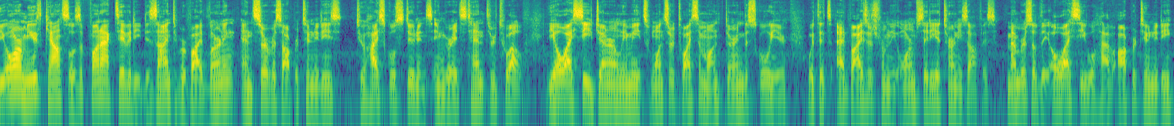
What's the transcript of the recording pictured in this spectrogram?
The Orem Youth Council is a fun activity designed to provide learning and service opportunities to high school students in grades 10 through 12. The OYC generally meets once or twice a month during the school year with its advisors from the Orem City Attorney's Office. Members of the OYC will have opportunity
